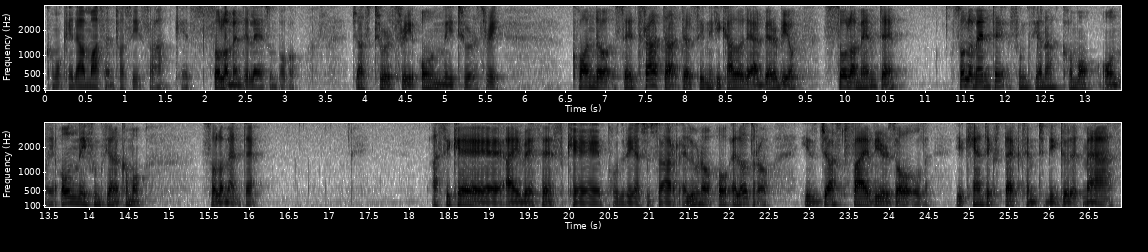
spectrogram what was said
como que da más énfasis a que solamente lees un poco. Just two or three, only two or three. Cuando se trata del significado de adverbio, solamente, solamente funciona como only. Only funciona como solamente. Así que hay veces que podrías usar el uno o el otro. He's just five years old. You can't expect him to be good at math.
